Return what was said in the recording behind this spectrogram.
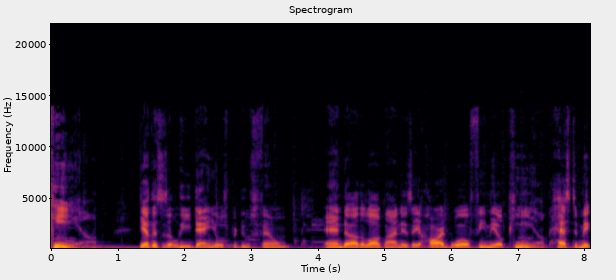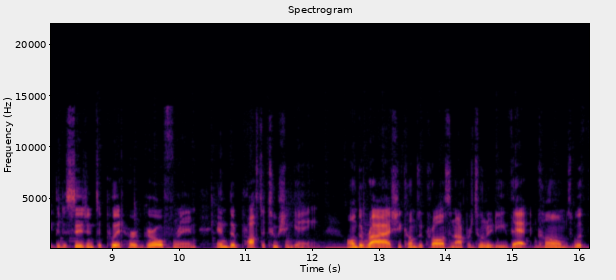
Pimp. Yeah, this is a Lee Daniels produced film, and uh, the logline is a hard-boiled female pimp has to make the decision to put her girlfriend in the prostitution game. On the rise, she comes across an opportunity that comes with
